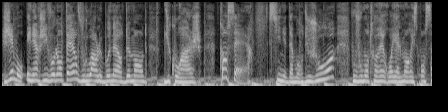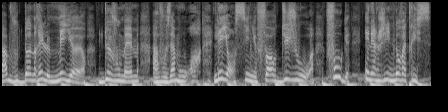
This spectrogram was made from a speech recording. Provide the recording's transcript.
Gémeaux, énergie volontaire, vouloir le bonheur demande du courage. Cancer, signe d'amour du jour, vous vous montrerez royalement responsable, vous donnerez le meilleur de vous-même à vos amours. Lion, signe fort du jour. Fougue, énergie novatrice.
